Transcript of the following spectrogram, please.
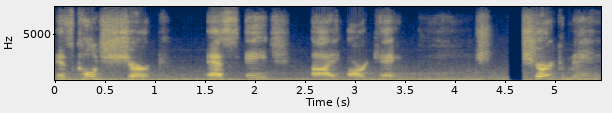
It's called shirk. S H I R K. Shirk means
